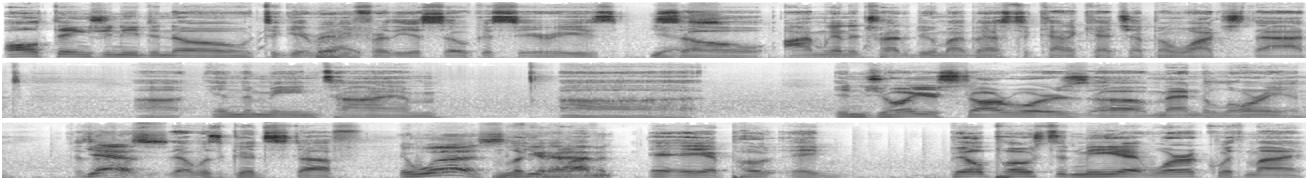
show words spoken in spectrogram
All things you need to know to get ready Right. for the Ahsoka series. Yes. So I'm gonna try to do my best to kind of catch up and watch that. Uh, in the meantime, uh, enjoy your Star Wars uh, Mandalorian. 'cause that Yes. was, that was good stuff. It was. If Looking at my, a, a, po- a Bill posted me at work with my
